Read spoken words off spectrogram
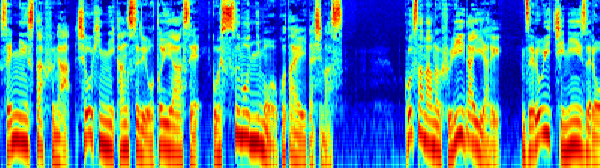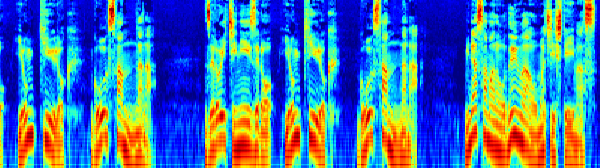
専任スタッフが商品に関するお問い合わせ、ご質問にもお答えいたします。コサナのフリーダイヤル0120-496-537 0120-496-537皆様のお電話をお待ちしています。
